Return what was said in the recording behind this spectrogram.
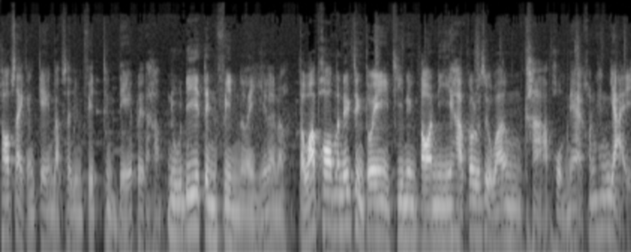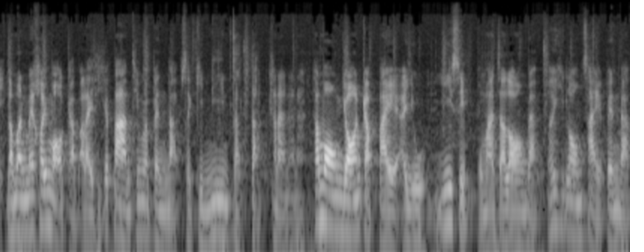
ชอบใส่กางเกงแบบสลิมฟิตถึงเดฟเลยนะครับนูดี้ตินฟินอะไรอย่างนี้เลยเนาะแต่ว่าพอมานึกถึงตัวเองอีกทีหนึ่งตอนนี้ครับก็รู้สึกว่าขาผมเนี่ยค่อนข้างใหญ่ แล้วมันไม่ค่อยเหมาะกับอะไรที่ก็ตามที่มันเป็นแบบสกินนี่จัดๆขนาดนั้นนะถ้ามองย้อนกลับไปอายุ 20 ผมอาจจะลองแบบเฮ้ยลองใส่เป็นแบบ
